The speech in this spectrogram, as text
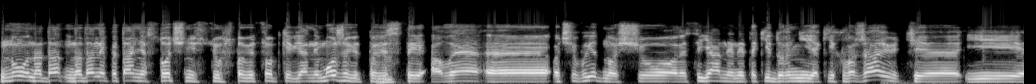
Ну на да- на дане питання з точністю в 100% я не можу відповісти, але е, очевидно, що росіяни не такі дурні, як їх вважають, е, і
